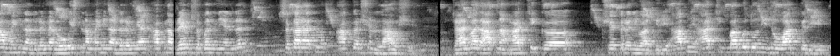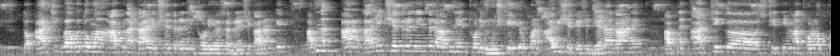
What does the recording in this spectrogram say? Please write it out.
આ મહિના દરમિયાન, ઓગસ્ટના મહિના દરમિયાન આપના પ્રેમ સંબંધની અંદર સકારાત્મક આકર્ષણ લાવશે. ત્યારબાદ આપના આર્થિક ક્ષેત્રની વાત કરીએ, આપની આર્થિક બાબતોની જો વાત કરીએ, તો આર્થિક બાબતોમાં આપના કાર્યક્ષેત્રની થોડી અસર રહેશે. કારણ કે આપના આ કાર્યક્ષેત્રની અંદર આપને થોડી મુશ્કેલીઓ પણ આવી શકે છે. જેના કારણે આપને આર્થિક સ્થિતિમાં થોડોક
